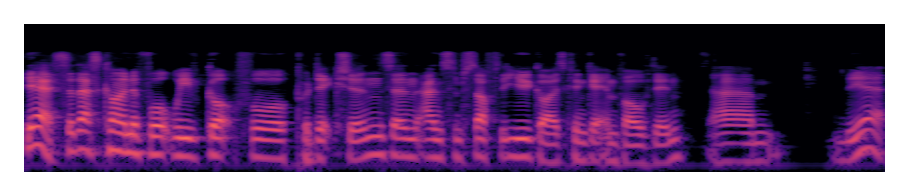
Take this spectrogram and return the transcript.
yeah, so that's kind of what we've got for predictions and, and some stuff that you guys can get involved in. Um, yeah.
